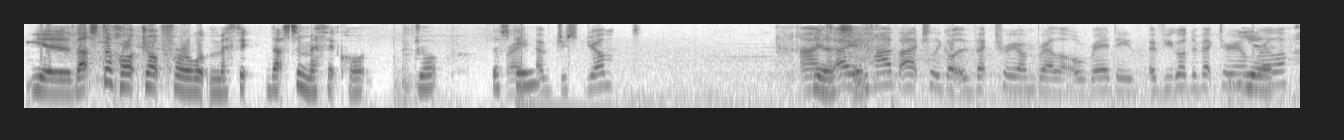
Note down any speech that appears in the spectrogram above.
Yeah, that's the hot drop for what mythic. That's the mythic hot drop. This Right, game. I've just jumped. And Yeah, I same. have actually got the victory umbrella already. Have you got the victory umbrella? Yeah.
